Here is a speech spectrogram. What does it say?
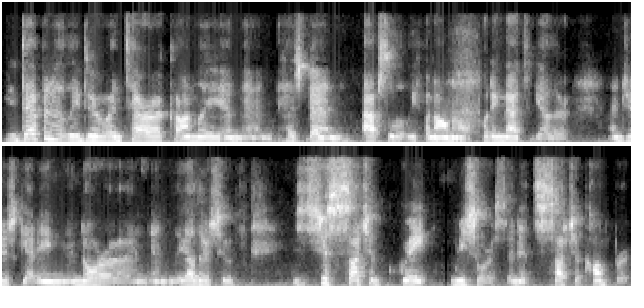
You definitely do. And Tara Conley and, and has been absolutely phenomenal putting that together and just getting Nora and, and the others who've it's just such a great resource and it's such a comfort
